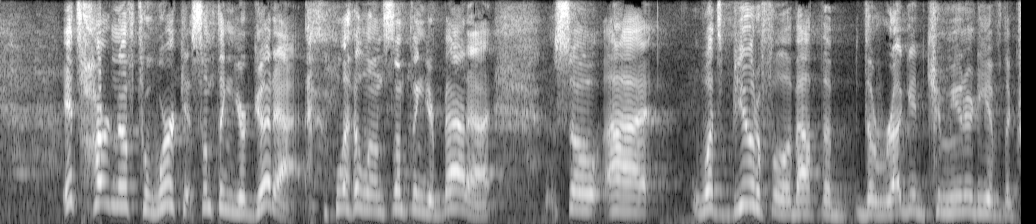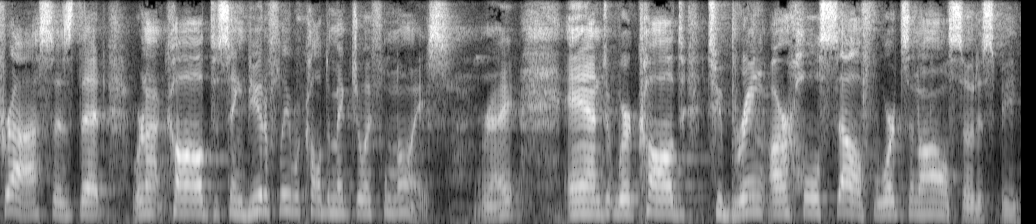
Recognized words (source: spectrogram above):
it's hard enough to work at something you're good at, let alone something you're bad at. So, uh, what's beautiful about the, the rugged community of the cross is that we're not called to sing beautifully, we're called to make joyful noise right? And we're called to bring our whole self, warts and all, so to speak.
